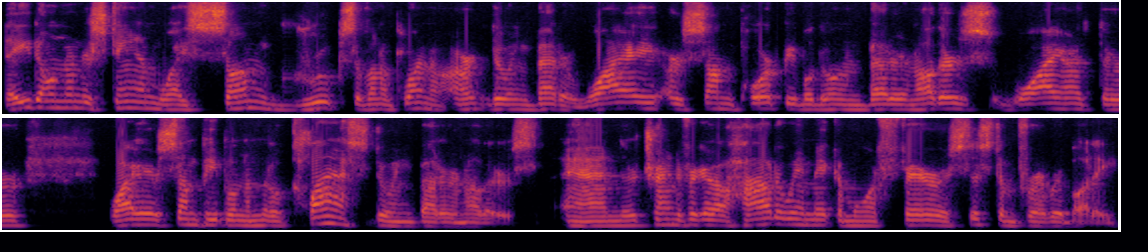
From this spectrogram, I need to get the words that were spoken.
they don't understand why some groups of unemployment aren't doing better. Why are some poor people doing better than others? Why aren't there why are some people in the middle class doing better than others? And they're trying to figure out how do we make a more fairer system for everybody.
